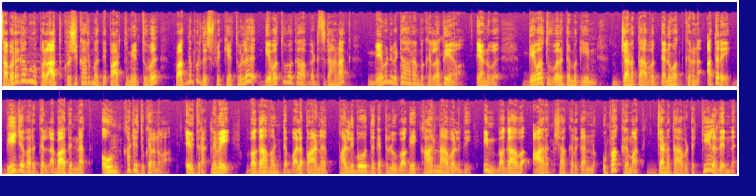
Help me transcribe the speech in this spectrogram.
සබරගමුව පළාත් කෘෂිකර්ම දෙපාර්තමේන්තුව රත්නපුර දිස්ත්‍රික්කය තුළ ගෙවතු වගා වැඩසටහනක් මේ වන විට ආරම්භ කරලා තියෙනවා. යනුව ගෙවතු වලටම ගින් ජනතාව දැනුවත් කරන අතරේ බීජ වර්ග ලබා දෙන්නත් ඔවුන් කටයුතු කරනවා. ඒ විතරක් නෙවෙයි වගාවන්ට බලපාන පලිබෝධ ගැටලු වගේ කාරණාවලදී ඉන් වගාව ආරක්ෂා කරගන්න උපක්‍රමත් ජනතාවට කියලා දෙන්න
